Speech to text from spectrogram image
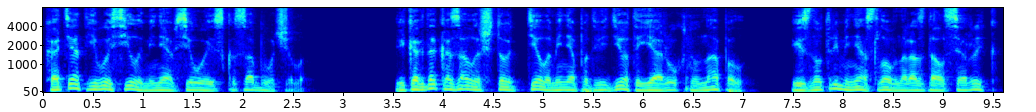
хотя от его силы меня всего искособочило. И когда казалось, что тело меня подведет, и я рухну на пол, изнутри меня словно раздался рык.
